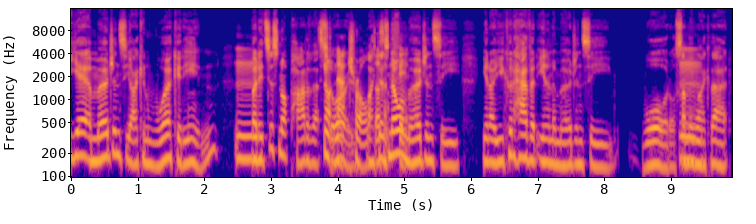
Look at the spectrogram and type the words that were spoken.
yeah, emergency, I can work it in, but it's just not part of that Mm. It's not story. natural, Like there's no fit. emergency. You know, you could have it in an emergency ward or Mm. something like that.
